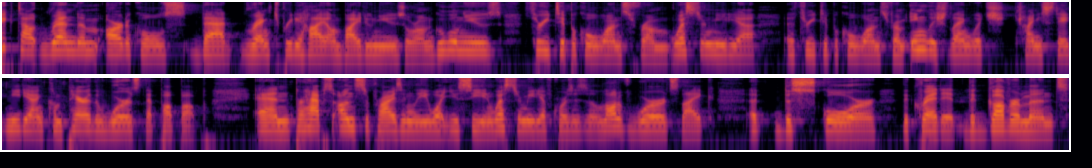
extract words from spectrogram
picked out random articles that ranked pretty high on Baidu News or on Google News, three typical ones from Western media, uh, three typical ones from English language Chinese state media, and compare the words that pop up. And perhaps unsurprisingly, what you see in Western media, of course, is a lot of words like uh, the score, the credit, the government,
